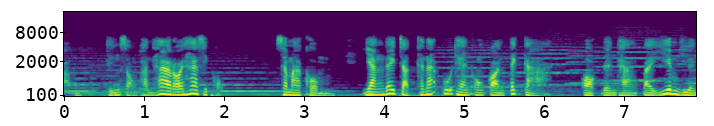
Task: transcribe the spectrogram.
2553 ถึง 2556 สมาคมยังได้จัดคณะผู้แทนองค์กรเต็กกาออกเดินทางไปเยี่ยมเยือน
